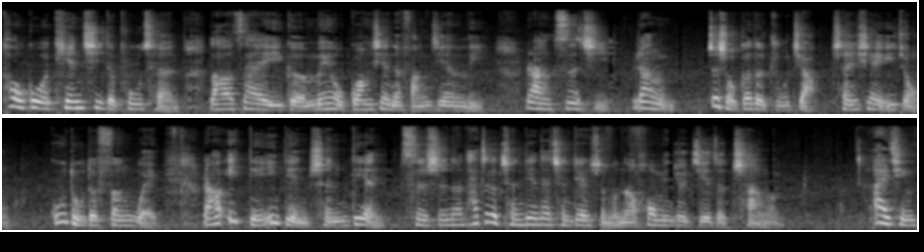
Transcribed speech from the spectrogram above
透过天气的铺陈，然后在一个没有光线的房间里，让自己让这首歌的主角呈现一种孤独的氛围，然后一点一点沉淀。此时呢，他这个沉淀在沉淀什么呢？后面就接着唱了，爱情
